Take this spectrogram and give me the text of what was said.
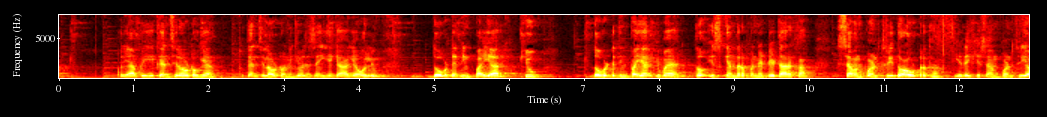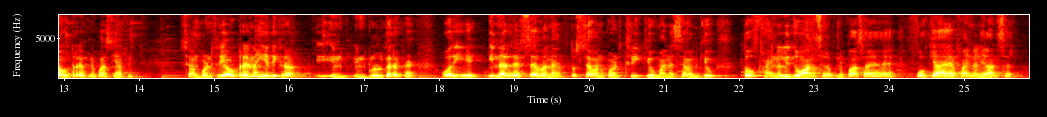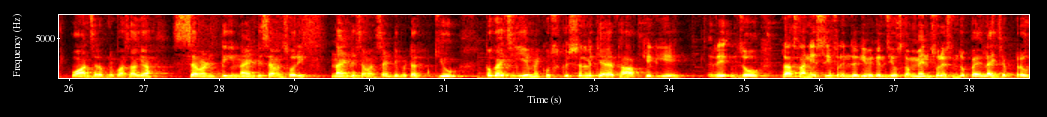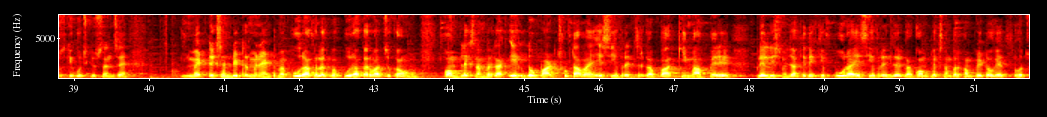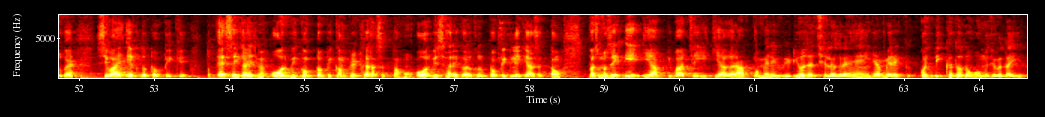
और यहाँ पे ये कैंसिल आउट हो गया। तो कैंसिल आउट होने की वजह से ये क्या आ गया वॉल्यूम दो बटे तीन पाई आर क्यूब दो बटे तीन पाई आर क्यूब है तो इसके अंदर अपन ने डेटा रखा। सेवन पॉइंट थ्री तो आउटर था। ये देखिए सेवन पॉइंट थ्री आउटर है अपने पास यहाँ पे। सेवन पॉइंट थ्री आउटर है ना, ये दिख रहा। इन इंक्लूड कर रखा है। और ये इनर है सेवन है। तो seven point three cube minus seven cube तो फाइनली जो आंसर अपने पास आया है वो क्या है? फाइनली आंसर वो आंसर अपने पास आ गया seventy ninety seven sorry ninety seven centimetre cube तो गाइज़ ये मैं कुछ क्वेश्चन लेके आया था आपके लिए। जो Rajasthan A C F ranger की वैकेंसी है, उसका मैंसुरेशन जो पहला ही चैप्टर है, उसके कुछ क्वेश्चन हैं। मैट्रिक्स एंड डिटर्मिनेंट मैं पूरा लगभग पूरा करवा चुका हूँ। कॉम्प्लेक्स नंबर का एक दो पार्ट छूटा हुआ है ए सी एफ़ रेंजर का। बाकी आप मेरे प्लेलिस्ट में जाके देखिए, पूरा ए सी एफ़ रेंजर का कॉम्प्लेक्स नंबर कंप्लीट हो गया हो चुका है, सिवाय एक दो टॉपिक के। तो ऐसे ही गाइज़ मैं और भी टॉपिक कंप्लीट करा सकता हूँ, और भी सारे टॉपिक लेके आ सकता हूँ। बस मुझे एक ही आपकी बात चाहिए कि अगर आपको मेरे वीडियोज़ अच्छे लग रहे हैं या मेरे कोई दिक्कत हो तो वो मुझे बताइए।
